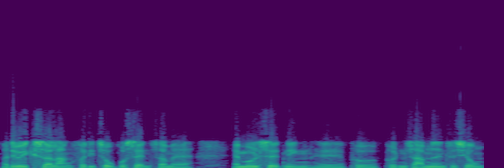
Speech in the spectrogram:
Og det er jo ikke så langt fra de 2%, som er, er målsætningen øh, på, på den samlede inflation. Øh,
